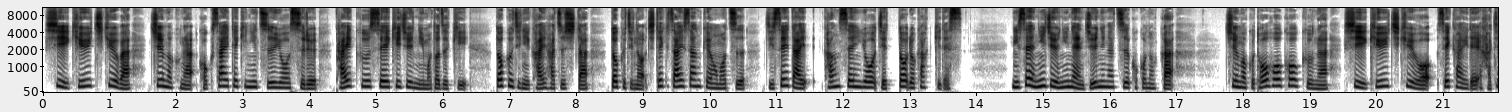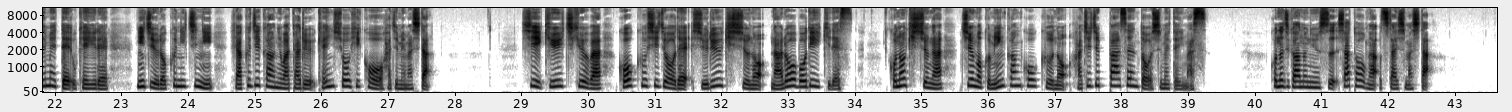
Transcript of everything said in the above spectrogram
C919 は中国が国際的に通用する対空性基準に基づき独自に開発した独自の知的財産権を持つ次世代艦船用ジェット旅客機です。2022年12月9日、中国東方航空が C919 を世界で初めて受け入れ、26日に100時間にわたる検証飛行を始めました。C919 は航空市場で主流機種のナローボディ機です。この機種が中国民間航空の80%を占めています。この時間のニュース、シャトーがお伝えしました。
